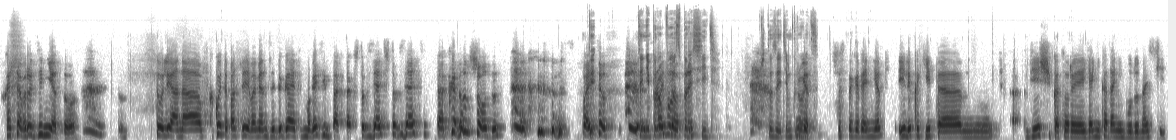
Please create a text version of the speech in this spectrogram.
Хотя вроде нету. То ли она в какой-то последний момент забегает в магазин так, так, что взять, что взять, так, and Shoulders. Пойдет. Ты не пробовала спросить, что за этим кроется? Честно говоря, нет. Или какие-то вещи, которые я никогда не буду носить.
